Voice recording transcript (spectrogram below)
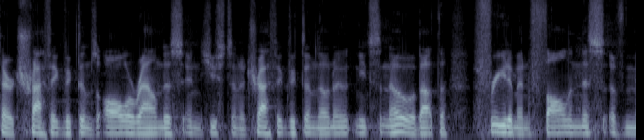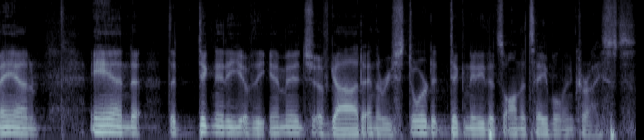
there are traffic victims all around us in Houston. A traffic victim needs to know about the freedom and fallenness of man and the dignity of the image of God and the restored dignity that's on the table in Christ.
